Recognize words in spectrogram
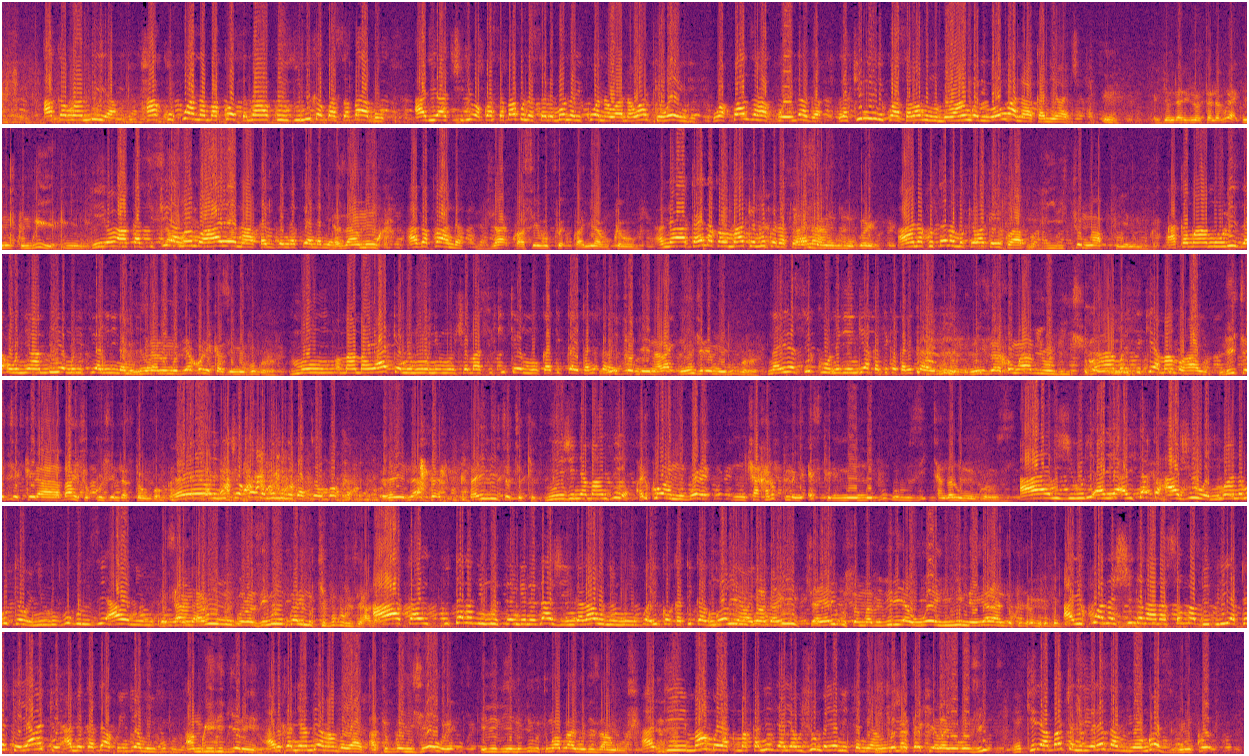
akamwambia hakukuwa na makosa na hakuhuzunika kwa sababu aliachiliwa, kwa sababu na Solomoni alikuwa na wanawake wengi. Wa kwanza hakuendaga, lakini ni kwa sababu mume wangu alioa na akaniacha. Iryo ndarinota ndavuga nikumbwiye. Ngiyo akasikia mambo hayo na akaizingatia ndani yake, ndazamuka. Akapanda za kwa sebukwe kwa nyirabukwe wuwe na akaenda kwa mama yake mkwe na sana asanga mugore anakutana mke wake yuko hapo, ngiricho mwapuye mwapfuye n'umugabo. Akamwamuuliza uniambie mlitia nini na mume nyina yako ni kazi mivuguru mama yake ni, muni mshemasikike katika kanisa la Ivuguru. na ninjire mivuguru Na ile siku niliingia katika kanisa la Ivuguru nizera ko mwabyumvise na mlisikia mambo hayo. ndicecekera banshukuje ndatomboka. Eh, walinichokoza mimi nikatomboka, Eh, na- nari nicecekeye nijinyamanzia. ariko wa mugore nshaka no kumenya eske ni umuvuguruzi cyangwa ni umugorozi ajuri ari alitaka ajue ni mwanamke huyu ni mvuguruzi au ni usanga ari mtengenezaji. umugorozi nubwo ari mu kivuguruzi hagati kutana ni mtengenezaji, ingalau ni iko katika ngome ya wajibu yicaye ari gusoma bibiliya wenyine yaranze kuja ivuguruzi Alikuwa anashinda na anasoma Biblia peke yake, amekataa kuingia mu Ivuguru. ambwira ibyo rero. Akaniambia mambo yake. Ati ubwo njyewe ibi bintu by'ubutumwa bwanyu bizangusha. Ati mambo ya makanisa ya ujumbe yeye icyo nitaniangusha. natakiye abayobozi? E, kile ambacho nilieleza viongozi. Niko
